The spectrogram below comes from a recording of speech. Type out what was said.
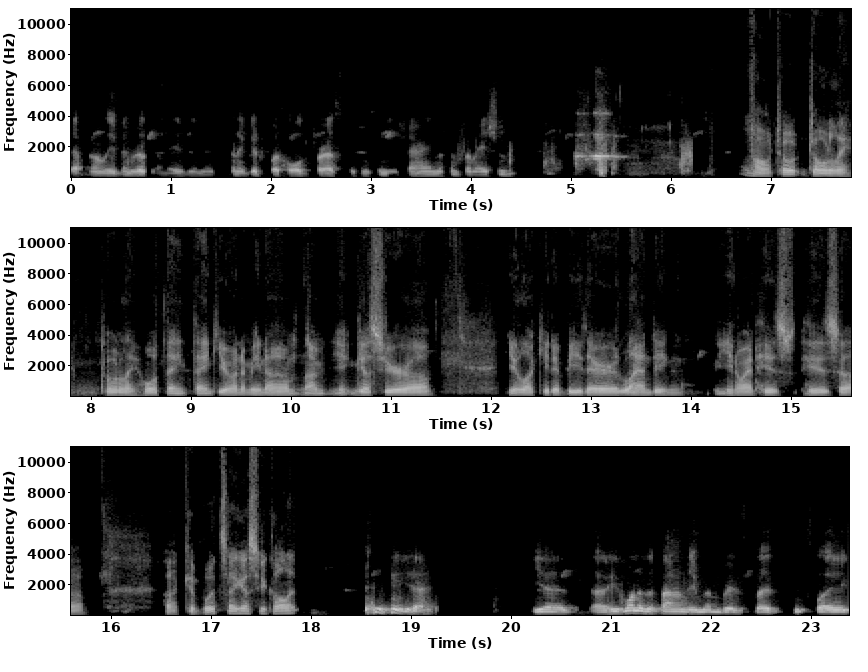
definitely been really amazing. It's been a good foothold for us to continue sharing this information. Oh, to- totally, totally. Well, thank thank you. And I mean, um, I guess you're uh, you're lucky to be there, landing, you know, at his his uh, uh, kibbutz, I guess you call it. yeah, yeah. Uh, he's one of the founding members, but it's like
